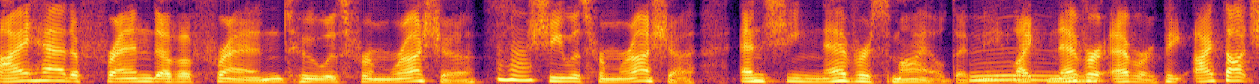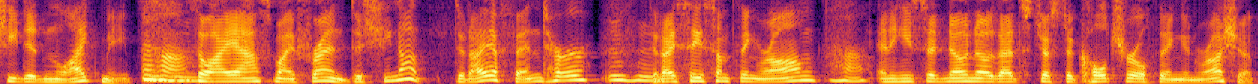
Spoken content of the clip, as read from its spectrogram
I had a friend of a friend who was from Russia. Mhm. She was from Russia, and she never smiled at me. Like Mm. never ever. I thought she didn't like me. Uh-huh. So I asked my friend, "Does she not? Did I offend her? Mhm. Did I say something wrong?" Uh-huh. And he said, "No, no, that's just a cultural thing in Russia."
